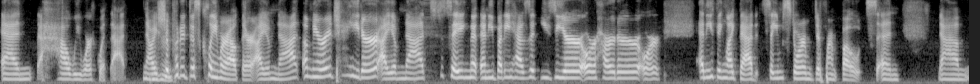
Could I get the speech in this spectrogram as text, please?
and how we work with that. Now, mm-hmm. I should mm-hmm. put a disclaimer out there. I am not a marriage hater. I am not saying that anybody has it easier or harder or anything like that. Same storm, different boats. And um,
